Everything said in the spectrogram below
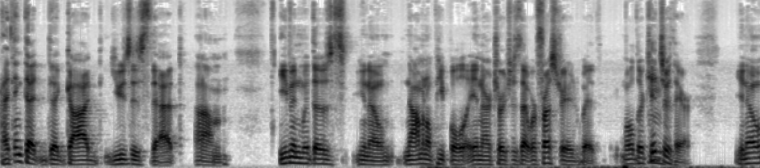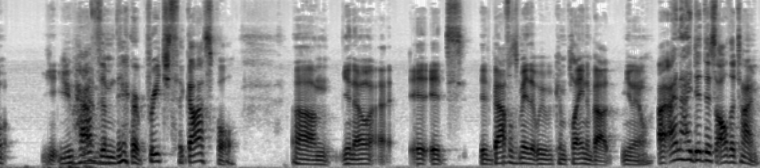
i think that that god uses that um, even with those you know nominal people in our churches that we're frustrated with. Well their kids mm. are there. You know you, you have them there. Preach the gospel. Um, you know it, it's it baffles me that we would complain about, you know, I, and I did this all the time,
